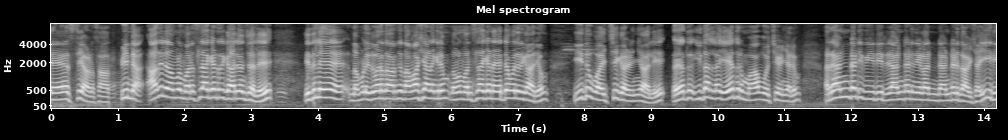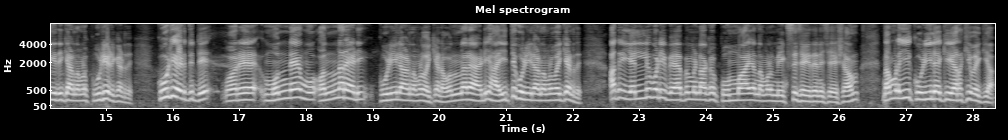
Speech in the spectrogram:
ടേസ്റ്റിയാണ് സാർ പിന്നെ അതിൽ നമ്മൾ മനസ്സിലാക്കേണ്ട ഒരു കാര്യം വെച്ചാൽ ഇതിൽ നമ്മൾ ഇതുവരെ പറഞ്ഞ തമാശയാണെങ്കിലും നമ്മൾ മനസ്സിലാക്കേണ്ട ഏറ്റവും വലിയൊരു കാര്യം ഇത് വച്ച് കഴിഞ്ഞാൽ ഏത് ഇതല്ല ഏതൊരു മാവ് വെച്ച് കഴിഞ്ഞാലും രണ്ടടി വീതി രണ്ടടി നീളം രണ്ടടി താഴ്ച. ഈ രീതിക്കാണ് നമ്മൾ കുഴി എടുക്കേണ്ടത്. കുഴി എടുത്തിട്ട് ഒരേ മുന്നേ ഒന്നര അടി കുഴിയിലാണ് നമ്മൾ വയ്ക്കേണ്ടത്. ഒന്നര അടി ഹൈറ്റ് കുഴിയിലാണ് നമ്മൾ വയ്ക്കേണ്ടത്. അതിൽ എല്ലുപൊടി വേപ്പമുണ്ടാക്കുക കുമ്മായം നമ്മൾ മിക്സ് ചെയ്തതിന് ശേഷം നമ്മൾ ഈ കുഴിയിലേക്ക് ഇറക്കി വയ്ക്കുക.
